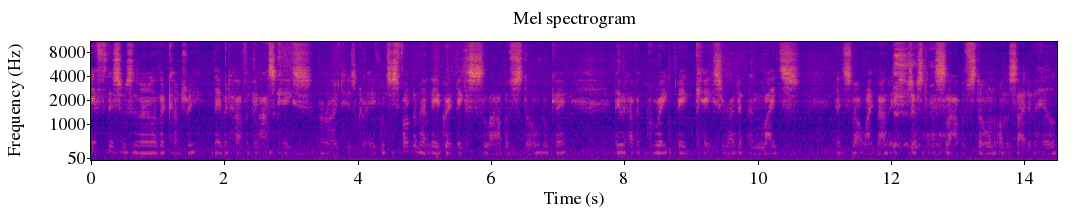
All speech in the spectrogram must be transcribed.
if this was in another country, they would have a glass case around his grave, which is fundamentally a great big slab of stone, okay? They would have a great big case around it and lights. It's not like that, it's just a slab of stone on the side of a hill.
